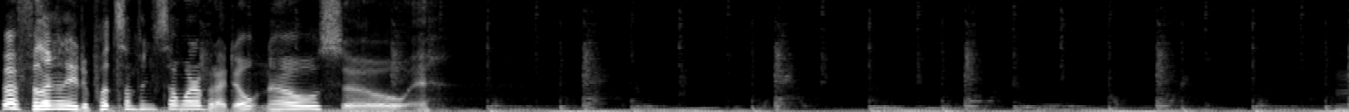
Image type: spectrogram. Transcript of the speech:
I have a feeling I need to put something somewhere, but I don't know, so... Eh. Hmm.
